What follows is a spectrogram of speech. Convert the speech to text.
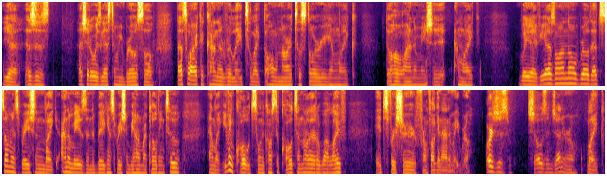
yeah, it's just that shit always gets to me, bro. So that's why I could kind of relate to like the whole Naruto story and like the whole anime shit and like. But yeah, if you guys want to know, bro, that's some inspiration. Like anime is in a big inspiration behind my clothing too, and like even quotes when it comes to quotes and all that about life, it's for sure from fucking anime, bro, or just shows in general. Like,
